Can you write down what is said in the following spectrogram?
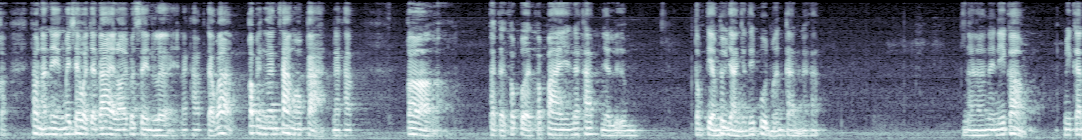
ก็เท่านั้นเองไม่ใช่ว่าจะได้ร้อยเปอร์เซ็นเลยนะครับ แต่ว่าก็เป็นเงินสร้างโอกาสนะครับ ก็ถ้าเกิดเขาเปิดก็ไปนะครับ อย่าลืม ต้องเตรียมทุกอย่างอย่างที่พูดเหมือนกันนะครับนะในนี้ก็มีการ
